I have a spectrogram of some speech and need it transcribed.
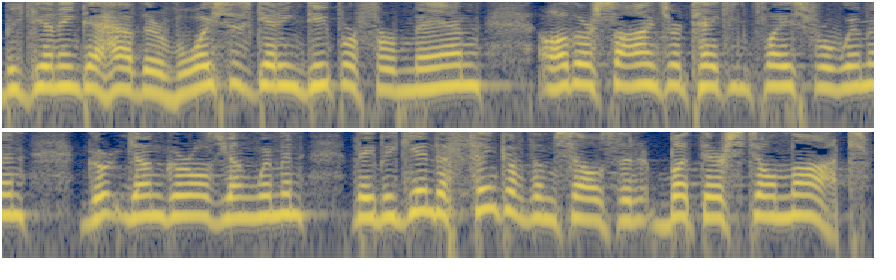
beginning to have their voices getting deeper for men. Other signs are taking place for women, young girls, young women. They begin to think of themselves, that, but they're still not.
